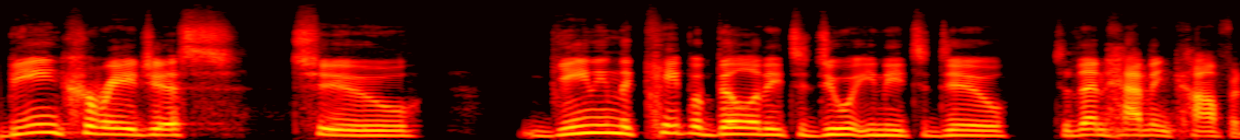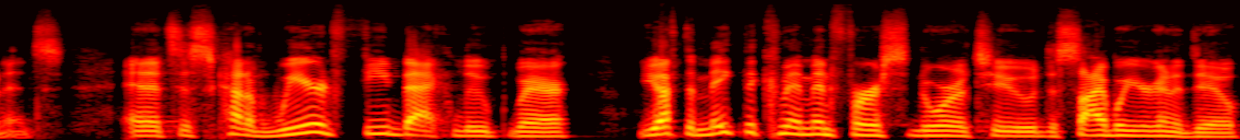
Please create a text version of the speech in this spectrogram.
being courageous to gaining the capability to do what you need to do to then having confidence. And it's this kind of weird feedback loop where you have to make the commitment first in order to decide what you're going to do.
